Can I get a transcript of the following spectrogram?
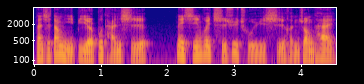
但是当你避而不谈时，内心会持续处于失衡状态。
